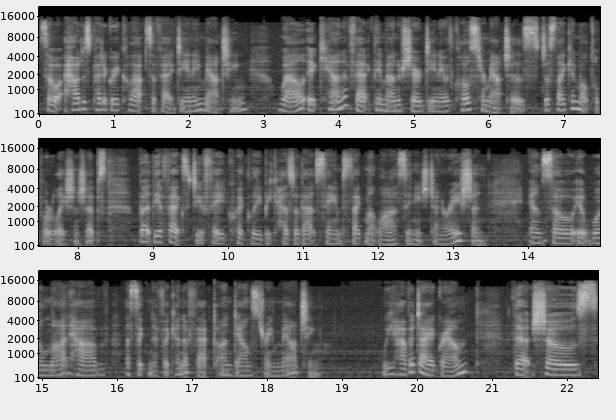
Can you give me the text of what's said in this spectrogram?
So, how does pedigree collapse affect DNA matching? Well, it can affect the amount of shared DNA with closer matches, just like in multiple relationships, but the effects do fade quickly because of that same segment loss in each generation. And so it will not have a significant effect on downstream matching. We have a diagram that shows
